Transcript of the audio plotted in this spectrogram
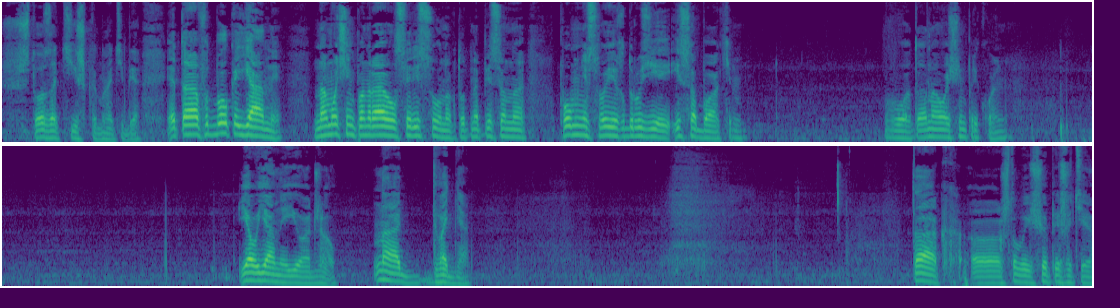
что за тишка на тебе. Это футболка Яны. Нам очень понравился рисунок. Тут написано «Помни своих друзей» и Собакин. Вот, она очень прикольная. Я у Яны ее отжал. На два дня. Так, э, что вы еще пишете?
